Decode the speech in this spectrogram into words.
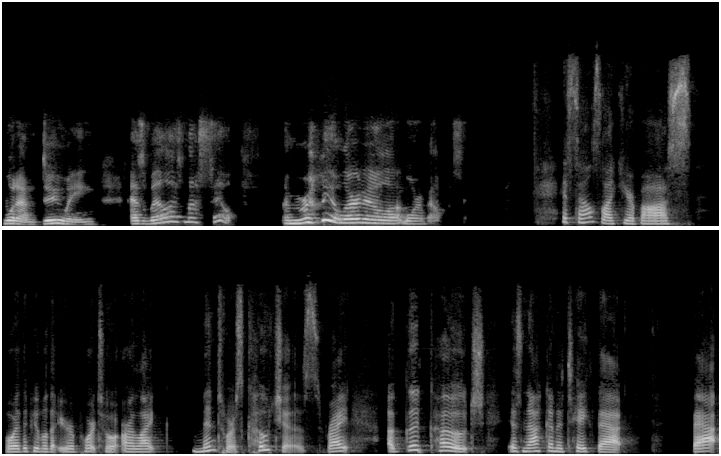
what I'm doing as well as myself. I'm really learning a lot more about myself. It sounds like your boss or the people that you report to are like mentors, coaches, right? A good coach is not going to take that bat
